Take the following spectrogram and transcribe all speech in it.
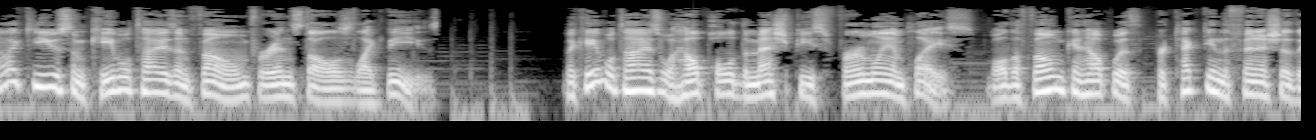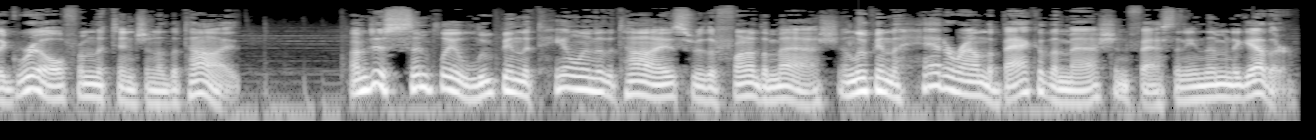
I like to use some cable ties and foam for installs like these. The cable ties will help hold the mesh piece firmly in place, while the foam can help with protecting the finish of the grill from the tension of the ties. I'm just simply looping the tail end of the ties through the front of the mesh and looping the head around the back of the mesh and fastening them together.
